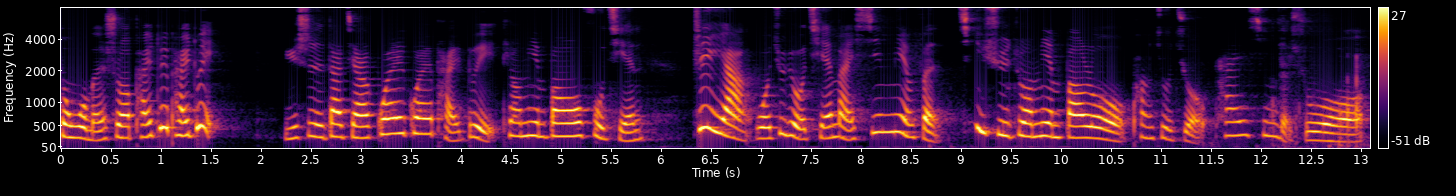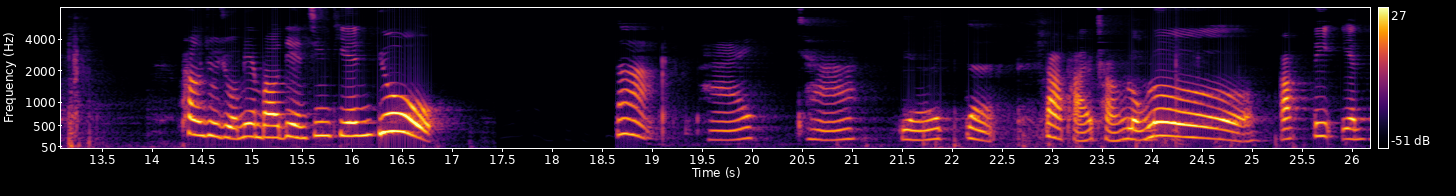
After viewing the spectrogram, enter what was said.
动物们说：“排队，排队！”于是大家乖乖排队挑面包付钱，这样我就有钱买新面粉，继续做面包喽。胖舅舅开心地说：“胖舅舅面包店今天又大排长龙的大排长龙了。”好，第一眼。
